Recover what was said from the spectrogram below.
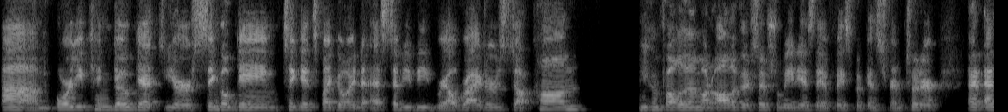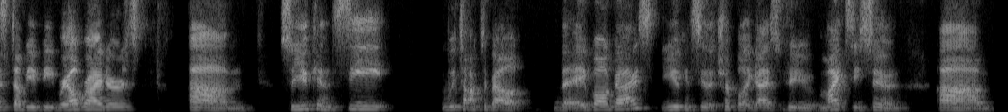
Um, or you can go get your single game tickets by going to swbrailriders.com. You can follow them on all of their social medias. They have Facebook, Instagram, Twitter at SWB Railriders. Um, so you can see, we talked about the A ball guys. You can see the AAA guys who you might see soon. Um,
